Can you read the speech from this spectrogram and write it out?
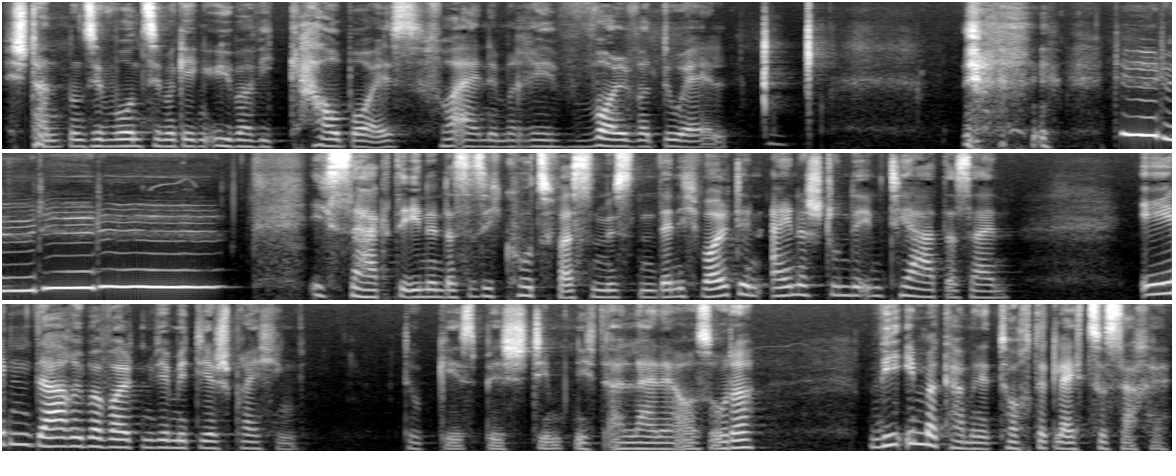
Wir standen uns im Wohnzimmer gegenüber wie Cowboys vor einem Revolverduell. du, du, du, du. Ich sagte ihnen, dass sie sich kurz fassen müssten, denn ich wollte in einer Stunde im Theater sein. Eben darüber wollten wir mit dir sprechen. Du gehst bestimmt nicht alleine aus, oder? Wie immer kam meine Tochter gleich zur Sache.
